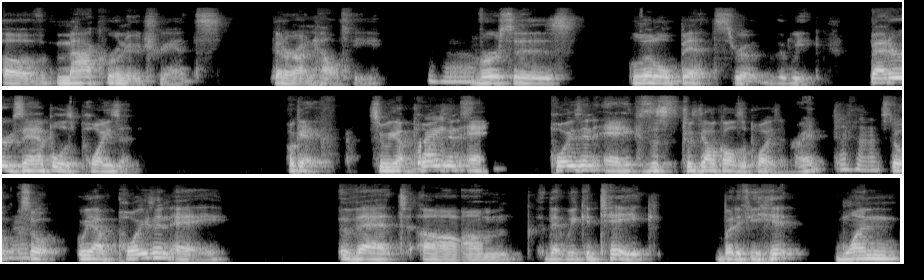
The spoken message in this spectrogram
of macronutrients that are unhealthy mm-hmm. versus little bits throughout the week. Better example is poison. Okay, so we got poison right. A, poison A because this because alcohol is a poison, right? Mm-hmm. So mm-hmm. so we have poison A that um that we can take, but if you hit one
